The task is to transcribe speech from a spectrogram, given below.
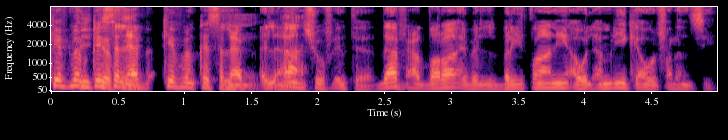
كيف بنقيس العبء كيف بنقيس العبء الآن نعم. شوف أنت دافع الضرائب البريطاني أو الأمريكي أو الفرنسي.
